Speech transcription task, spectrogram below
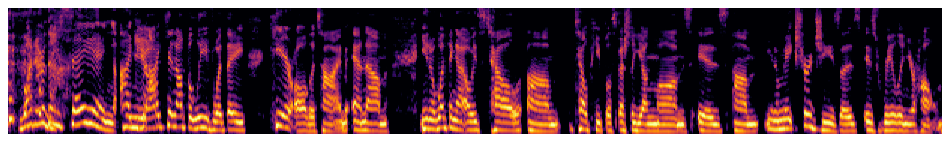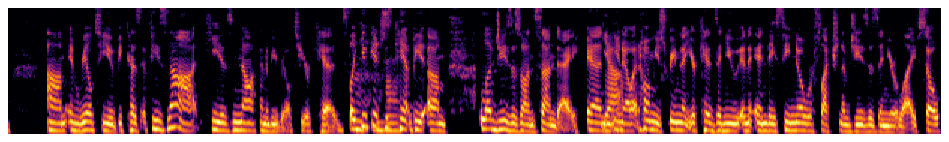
what are they saying? I mean, yeah. I cannot believe what they hear all the time. And um, you know, one thing I always tell um, tell people, especially young moms, is um, you know, make sure Jesus is real in your home um, and real to you because if he's not, he is not going to be real to your kids. Like you can, just mm-hmm. can't be um, love Jesus on Sunday. And, yeah. you know, at home, you scream at your kids and you, and, and they see no reflection of Jesus in your life. So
